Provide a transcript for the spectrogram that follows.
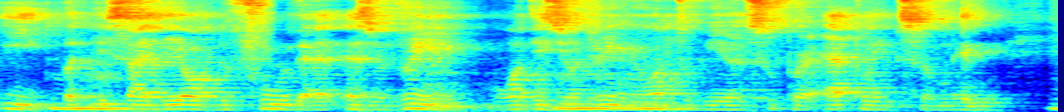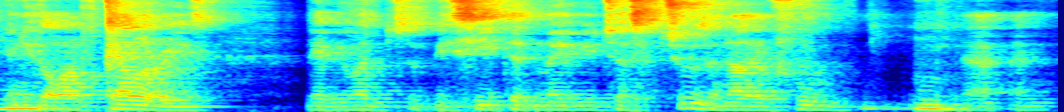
eat, but this idea of the food as a dream. What is your dream? You want to be a super athlete, so maybe you need a lot of calories maybe you want to be seated, maybe you just choose another food. Uh, and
